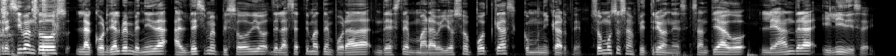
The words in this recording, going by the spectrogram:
Reciban todos la cordial bienvenida al décimo episodio de la séptima temporada de este maravilloso podcast Comunicarte. Somos sus anfitriones, Santiago, Leandra y Lídice,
